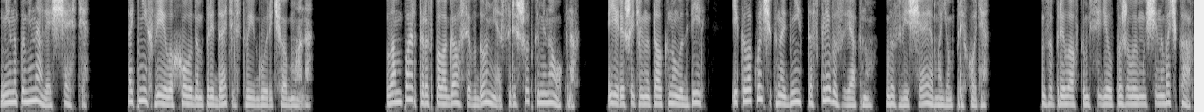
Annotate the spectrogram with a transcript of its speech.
не напоминали о счастье. От них веяло холодом предательства и горечью обмана. Ломбард располагался в доме с решетками на окнах. Я решительно толкнула дверь, и колокольчик над ней тоскливо звякнул, возвещая о моем приходе. За прилавком сидел пожилой мужчина в очках,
